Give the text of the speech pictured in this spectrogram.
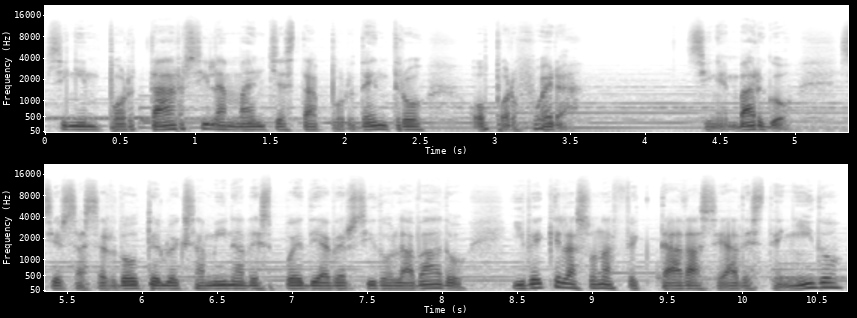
sin importar si la mancha está por dentro o por fuera. Sin embargo, si el sacerdote lo examina después de haber sido lavado y ve que la zona afectada se ha desteñido,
